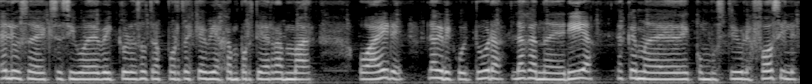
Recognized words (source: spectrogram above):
el uso excesivo de vehículos o transportes que viajan por tierra, mar o aire, la agricultura, la ganadería, la quema de combustibles fósiles,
